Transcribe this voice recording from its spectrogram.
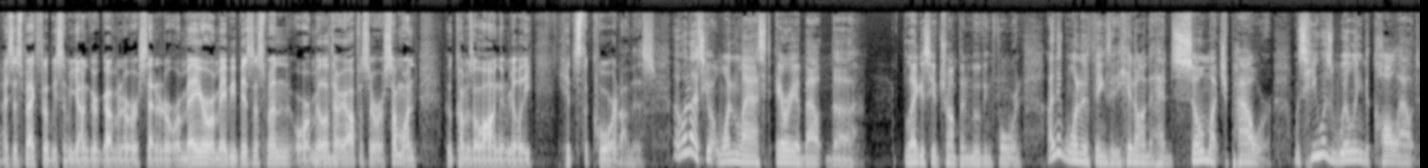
I suspect there'll be some younger governor or senator or mayor or maybe businessman or mm-hmm. military officer or someone who comes along and really hits the chord on this. I want to ask you about one last area about the legacy of Trump and moving forward. I think one of the things that he hit on that had so much power was he was willing to call out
